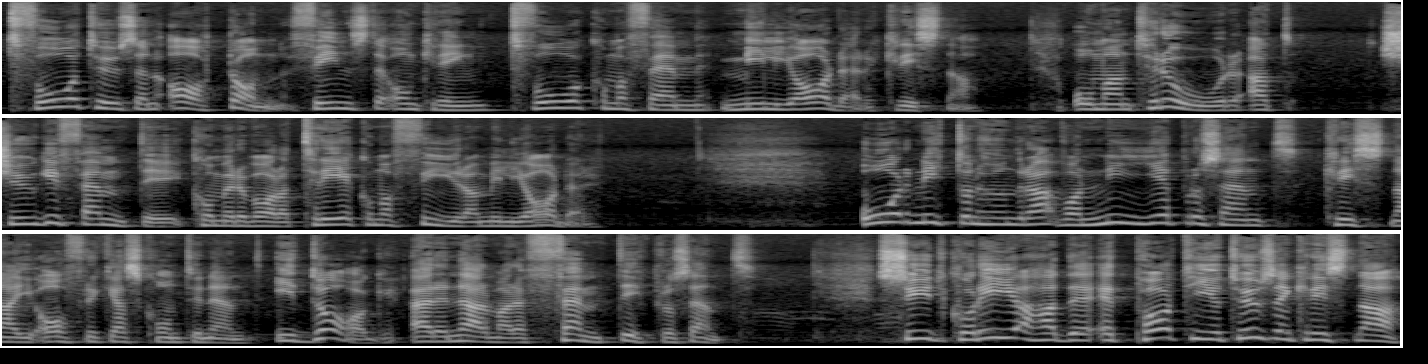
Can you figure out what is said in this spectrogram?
2018 finns det omkring 2,5 miljarder kristna. Och man tror att 2050 kommer det vara 3,4 miljarder. År 1900 var 9 procent kristna i Afrikas kontinent. Idag är det närmare 50 procent. Sydkorea hade ett par tiotusen kristna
